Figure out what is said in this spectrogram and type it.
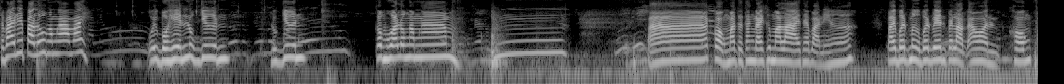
สบายดีป่าลูกงามๆไว้โอ้ยบ่เห็นลูกยืน ลูกยืนก้มหัวลงงามๆป้ากล่องมาแต่ทางใดคือมาลายแถวบ้านนี้เฮ้อไปเบิดมือเบิดเวนไปหลัดเอาอันของฝ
